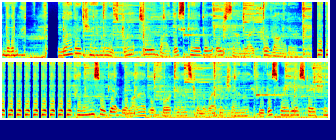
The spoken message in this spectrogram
The Weather Channel is brought to you by this cable or satellite provider. You can also get reliable forecasts from the Weather Channel through this radio station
